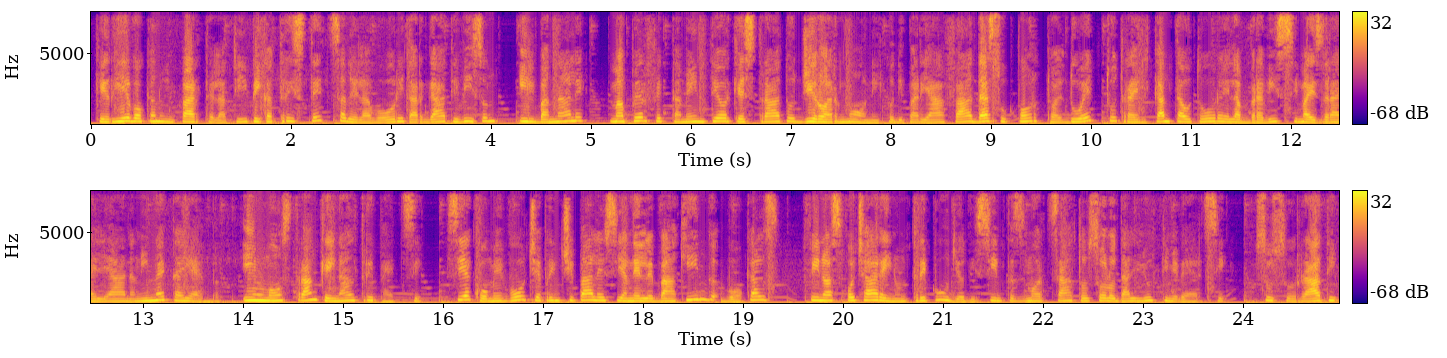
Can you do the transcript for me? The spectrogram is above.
che rievocano in parte la tipica tristezza dei lavori targati Vison, il banale, ma perfettamente orchestrato giro armonico di Paria fa da supporto al duetto tra il cantautore e la bravissima israeliana Ninette Tayeb, in mostra anche in altri pezzi, sia come voce principale sia nelle backing vocals, fino a sfociare in un tripudio di synth smorzato solo dagli ultimi versi, sussurrati,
